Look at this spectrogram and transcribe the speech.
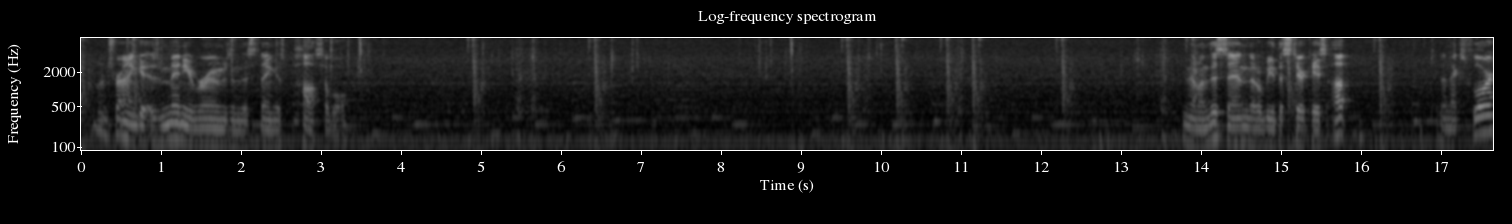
I'm to try and get as many rooms in this thing as possible. On this end, that'll be the staircase up to the next floor.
